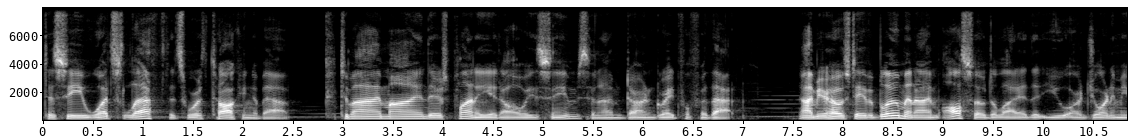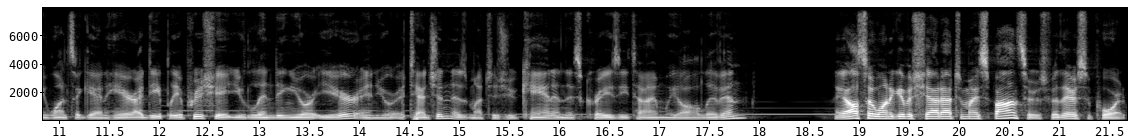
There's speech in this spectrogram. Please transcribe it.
to see what's left that's worth talking about. To my mind, there's plenty, it always seems, and I'm darn grateful for that. I'm your host, David Bloom, and I'm also delighted that you are joining me once again here. I deeply appreciate you lending your ear and your attention as much as you can in this crazy time we all live in. I also want to give a shout out to my sponsors for their support.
